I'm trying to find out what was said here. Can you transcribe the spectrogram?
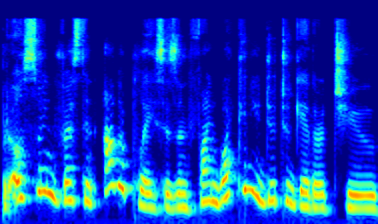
But also invest in other places and find what can you do together to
